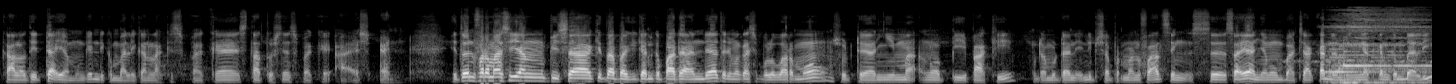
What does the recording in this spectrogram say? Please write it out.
Kalau tidak ya mungkin dikembalikan lagi sebagai statusnya sebagai ASN. Itu informasi yang bisa kita bagikan kepada Anda. Terima kasih Bolo Warmo sudah nyimak ngopi pagi. Mudah-mudahan ini bisa bermanfaat. Sing saya hanya membacakan dan mengingatkan kembali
